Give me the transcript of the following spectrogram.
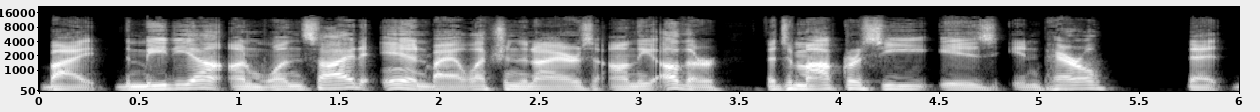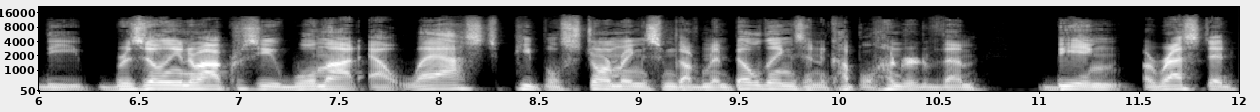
by the media on one side and by election deniers on the other that democracy is in peril, that the Brazilian democracy will not outlast people storming some government buildings and a couple hundred of them being arrested.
